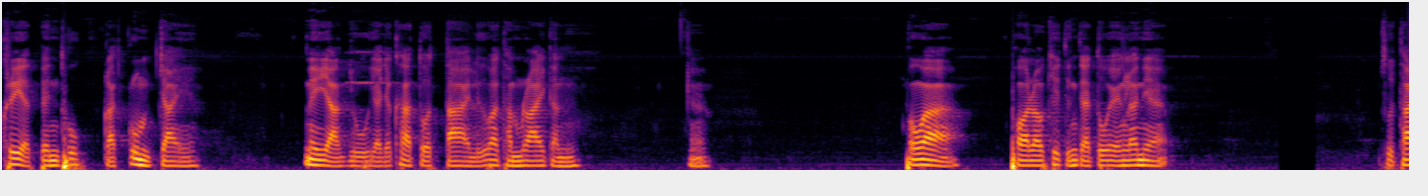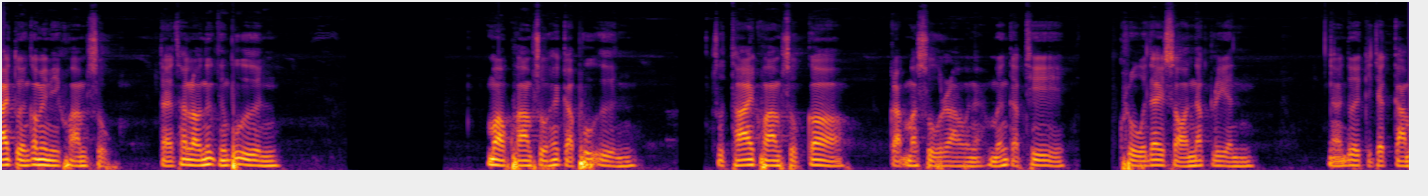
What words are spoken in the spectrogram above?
เครียดเป็นทุกข์กลัดกลุ้มใจ ไม่อยากอยู่อยากจะฆ่าตัวตายหรือว่าทำร้ายกันนะ ราะว่าพอเราคิดถึงแต่ตัวเองแล้วเนี่ย สุดท้ายตัวเองก็ไม่มีความสุข แต่ถ้าเรานึกถึงผู้อื่น มอบความสุขให้กับผู้อื่น สุดท้ายความสุขก็กลับมาสู่เราเนะเหมือนกับที่ครูได้สอนนักเรียนนะด้วยกิจกรรม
